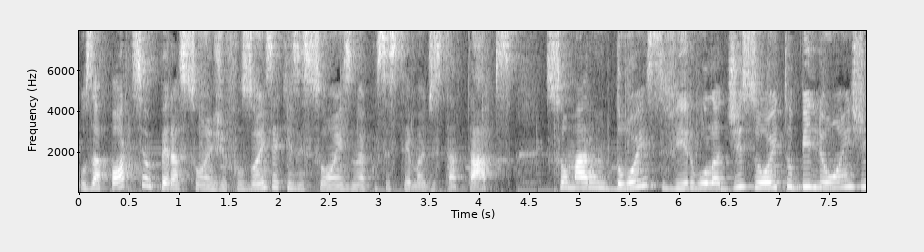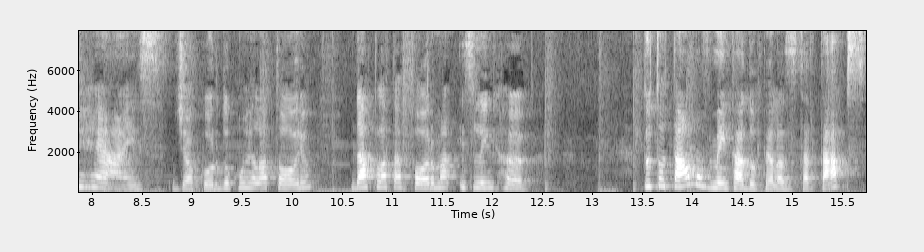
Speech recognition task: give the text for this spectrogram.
Os aportes e operações de fusões e aquisições no ecossistema de startups somaram 2,18 bilhões de reais, de acordo com o relatório da plataforma Sling Hub. Do total movimentado pelas startups,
